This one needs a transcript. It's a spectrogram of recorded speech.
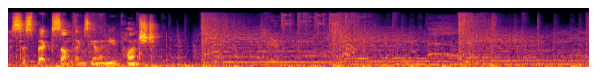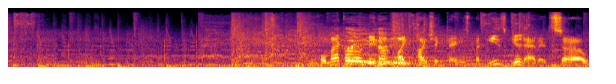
I suspect something's gonna need punched. Well, Macaron may not like punching things, but he's good at it, so.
